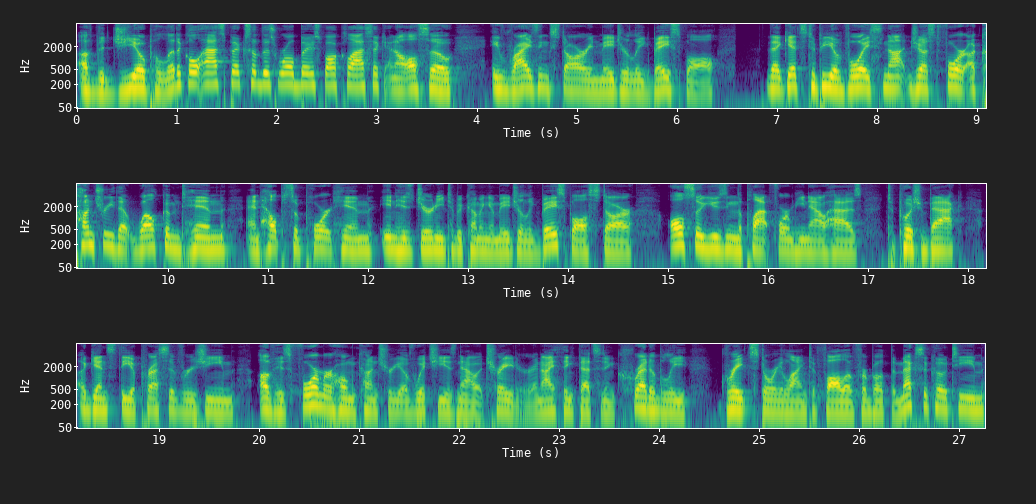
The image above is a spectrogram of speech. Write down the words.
of the geopolitical aspects of this World Baseball Classic and also a rising star in Major League Baseball that gets to be a voice not just for a country that welcomed him and helped support him in his journey to becoming a Major League Baseball star, also using the platform he now has to push back against the oppressive regime of his former home country, of which he is now a traitor. And I think that's an incredibly great storyline to follow for both the Mexico team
